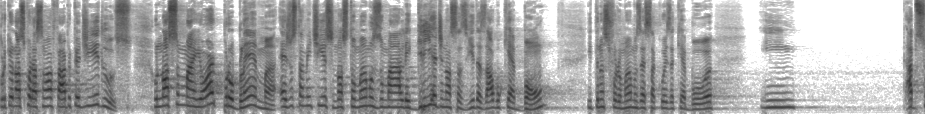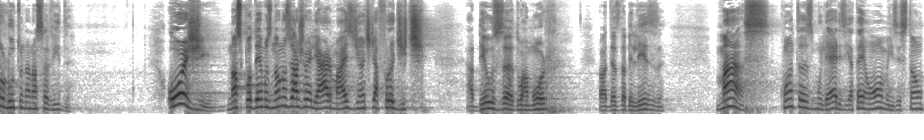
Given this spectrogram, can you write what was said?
Porque o nosso coração é uma fábrica de ídolos. O nosso maior problema é justamente isso. Nós tomamos uma alegria de nossas vidas, algo que é bom, e transformamos essa coisa que é boa em absoluto na nossa vida. Hoje, nós podemos não nos ajoelhar mais diante de Afrodite, a deusa do amor, a deusa da beleza, mas, quantas mulheres e até homens estão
